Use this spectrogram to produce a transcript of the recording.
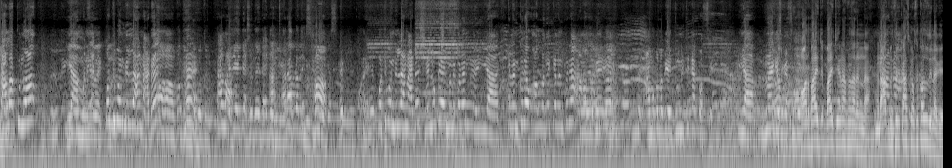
কালা কুলো ইয়া মানে প্রতিবন্ধী আরে হ্যাঁ কালা। হ্যাঁ। প্রতিবন্ধী আরে লোকে মনে করেন ইয়া কেলেন করে ওর লগে কেলেন করে আমার লগে এই- লগে এই দুর্নীতিটা করছে। ইয়া লয়ে গেছে গেছে। ওর বাড়ি বাড়ি ঠিকানা আপনি জানেন না? রাজমিস্ত্রির কাজ করছে কতদিন আগে?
